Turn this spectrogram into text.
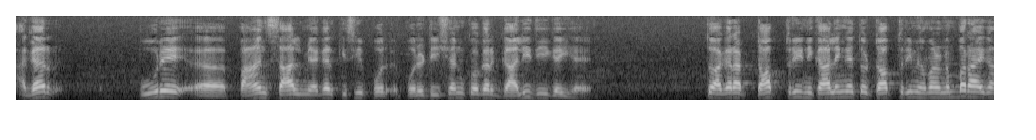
अगर पूरे पाँच साल में अगर किसी पॉलिटिशियन को अगर गाली दी गई है तो अगर आप टॉप थ्री निकालेंगे तो टॉप थ्री में हमारा नंबर आएगा।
